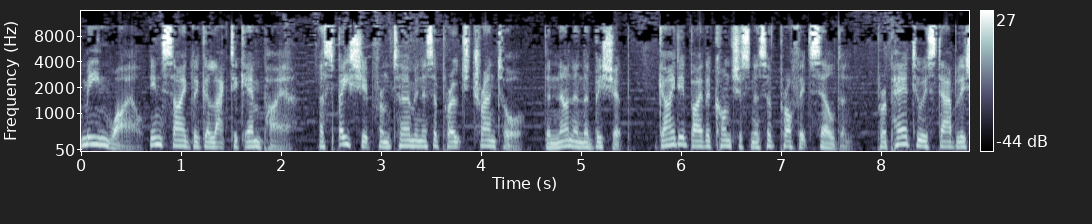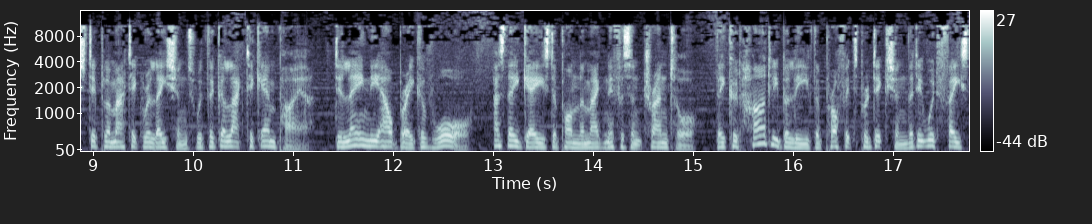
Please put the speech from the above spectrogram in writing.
Meanwhile, inside the Galactic Empire, a spaceship from Terminus approached Trantor, the nun and the bishop, guided by the consciousness of Prophet Seldon, prepared to establish diplomatic relations with the Galactic Empire, delaying the outbreak of war. As they gazed upon the magnificent Trantor, they could hardly believe the Prophet's prediction that it would face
